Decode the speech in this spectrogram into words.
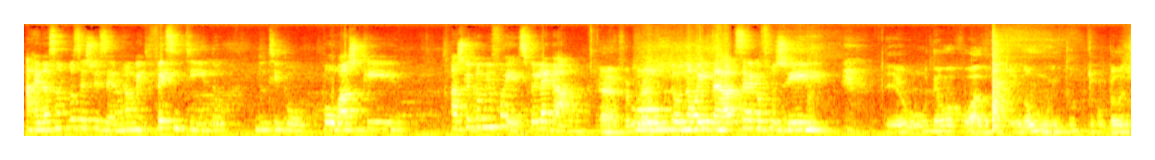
a redação que vocês fizeram realmente fez sentido? Do tipo, pô, acho que acho que o caminho foi esse, foi legal. É, foi por aí. Ou, ou não, eita, será que eu fugi? Eu dei uma voada um pouquinho, não muito. Tipo, pelo menos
